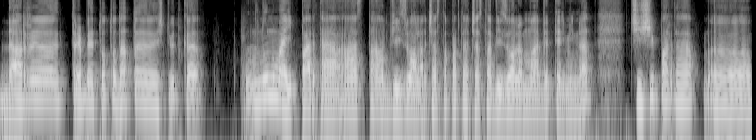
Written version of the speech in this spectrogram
Dar uh, trebuie totodată știut că nu numai partea asta vizuală, această parte aceasta vizuală m-a determinat, ci și partea uh,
